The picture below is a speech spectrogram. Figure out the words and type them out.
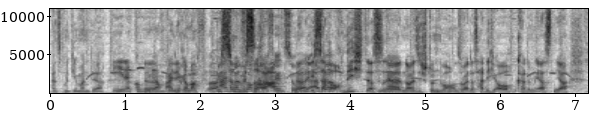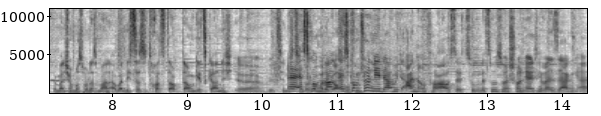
als mit jemandem, der Jeder kommt äh, weniger macht, bis zu einem gewissen Rahmen. Ne? Ich sage also, auch nicht, dass ja. äh, 90-Stunden-Woche und so weiter, das hatte ich auch, gerade im ersten Jahr. Manchmal muss man das machen, aber nichtsdestotrotz, darum geht es gar nicht. Äh, nicht ja, es, kommt, es kommt schon jeder mit anderen Voraussetzungen. Das muss man schon ehrlicherweise sagen. Äh,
